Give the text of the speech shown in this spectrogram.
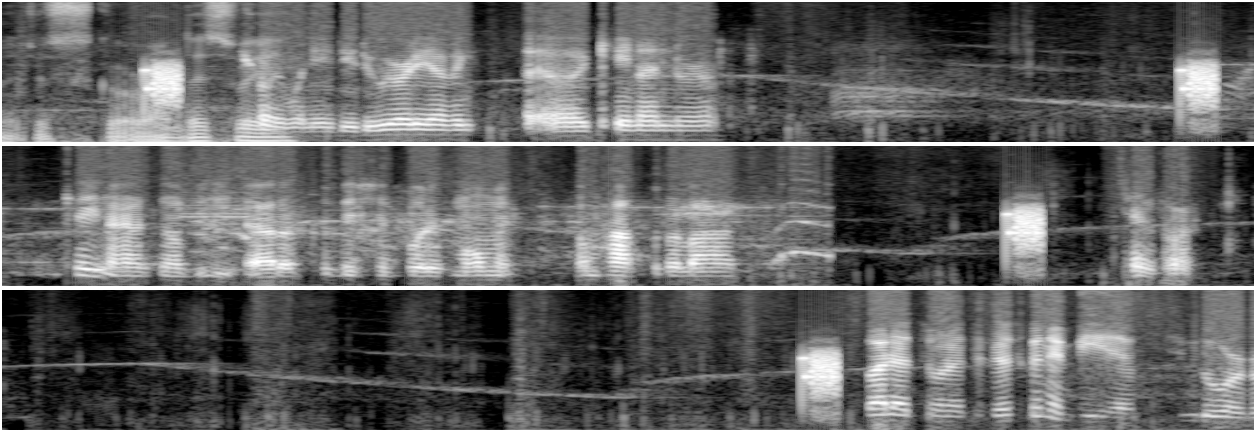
I'm gonna just go around this way. 180, do we already have a uh, K9 around? K9 is gonna be out of commission for this moment. I'm hospitalized. 10 4. But that's what it- there's gonna be a two-door,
